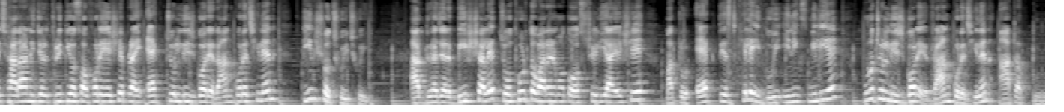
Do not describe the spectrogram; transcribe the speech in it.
এছাড়া নিজের তৃতীয় সফরে এসে প্রায় একচল্লিশ গড়ে রান করেছিলেন তিনশো ছুঁই ছুঁই। আর দুই হাজার বিশ সালে চতুর্থবারের মতো অস্ট্রেলিয়া এসে মাত্র এক টেস্ট খেলেই দুই ইনিংস মিলিয়ে উনচল্লিশ গড়ে রান করেছিলেন আটাত্তর।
